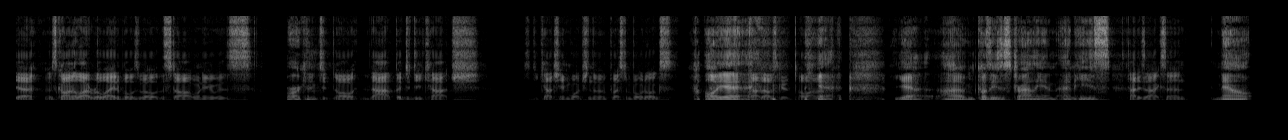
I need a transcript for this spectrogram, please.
Yeah, it was kind of like relatable as well at the start when he was. broken Did, oh, that. But did you catch? Did you catch him watching the Western Bulldogs? oh yeah That, that was good. I like that. yeah yeah um because he's australian and he's Had his accent. now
